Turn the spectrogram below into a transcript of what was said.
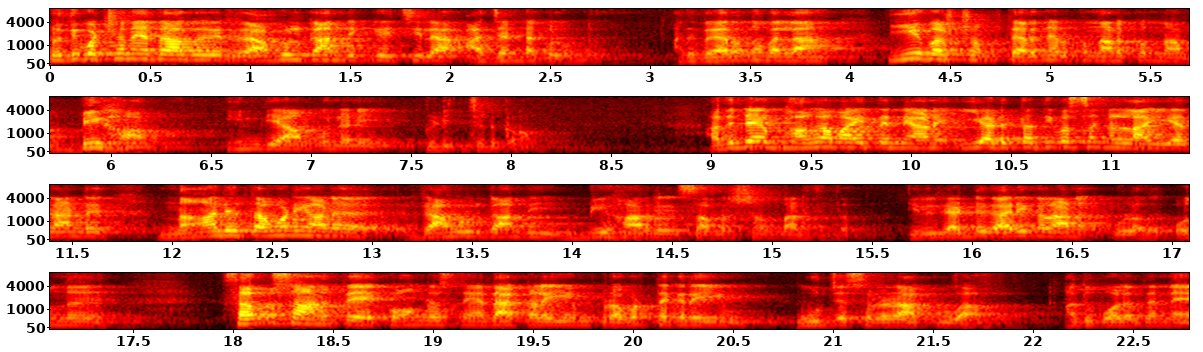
പ്രതിപക്ഷ നേതാവ് രാഹുൽ ഗാന്ധിക്ക് ചില അജണ്ടകളുണ്ട്. അത് വേറൊന്നുമല്ല ഈ വർഷം തെരഞ്ഞെടുപ്പ് നടക്കുന്ന ബീഹാർ ഇന്ത്യ മുന്നണി പിടിച്ചെടുക്കണം. അതിന്റെ ഭാഗമായി തന്നെയാണ് ഈ അടുത്ത ദിവസങ്ങളിലായി ഏതാണ്ട് നാല് തവണയാണ് രാഹുൽ ഗാന്ധി ബീഹാറിൽ സന്ദർശനം നടത്തിയത്. ഇതിൽ രണ്ട് കാര്യങ്ങളാണ് ഉള്ളത്. ഒന്ന് സംസ്ഥാനത്തെ കോൺഗ്രസ് നേതാക്കളെയും പ്രവർത്തകരെയും ഊർജസ്വലരാക്കുക. അതുപോലെ തന്നെ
